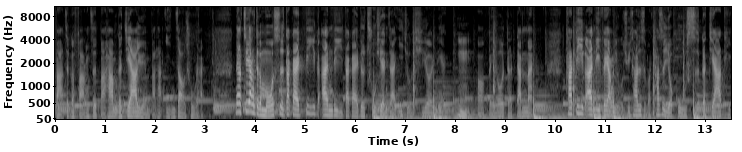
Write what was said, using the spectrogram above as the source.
把这个房子，把他们的家园把它营造出来。那这样的个模式，大概第一个案例大概就出现在一九七二年，嗯，哦，北欧的丹麦，它第一个案例非常有趣，它是什么？它是有五十个家庭，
